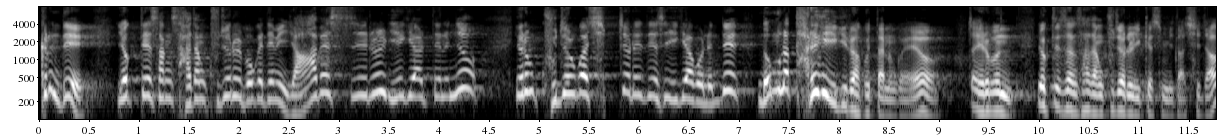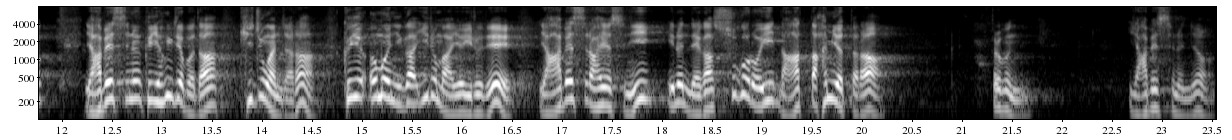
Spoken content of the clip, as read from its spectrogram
그런데 역대상 4장 9절을 보게 되면 야베스를 얘기할 때는요, 여러분 9절과 10절에 대해서 얘기하고 있는데 너무나 다르게 얘기를 하고 있다는 거예요. 자, 여러분 역대상 4장 9절을 읽겠습니다. 시작. 야베스는 그 형제보다 기중한 자라 그의 어머니가 이름하여 이르되 야베스라 하였으니 이는 내가 수고로이 낳았다 함이었더라. 여러분 야베스는요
